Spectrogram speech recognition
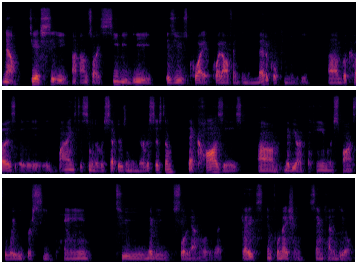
Now, THC, I'm sorry, CBD is used quite quite often in the medical community um, because it, binds to some of the receptors in the nervous system that causes um, maybe our pain response, the way we perceive pain, to maybe slow down a little bit. Okay, it's inflammation, same kind of deal.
